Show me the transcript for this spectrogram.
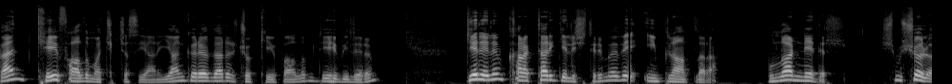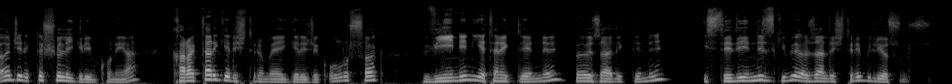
Ben keyif aldım açıkçası yani. Yan görevlerde de çok keyif aldım diyebilirim. Gelelim karakter geliştirme ve implantlara. Bunlar nedir? Şimdi şöyle öncelikle şöyle gireyim konuya. Karakter geliştirmeye gelecek olursak V'nin yeteneklerini ve özelliklerini istediğiniz gibi özelleştirebiliyorsunuz.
